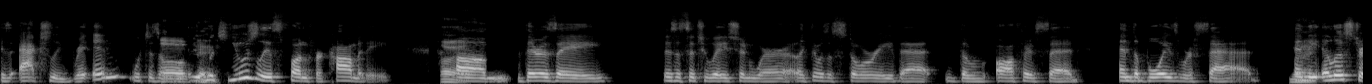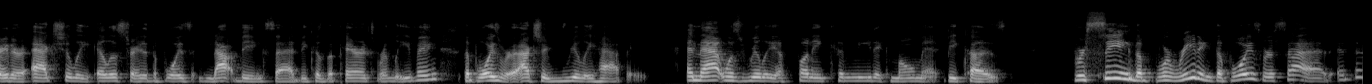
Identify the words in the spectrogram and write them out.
is actually written, which is a, oh, okay. which usually is fun for comedy. Right. Um, there is a there's a situation where like there was a story that the author said and the boys were sad. Right. and the illustrator actually illustrated the boys not being sad because the parents were leaving. The boys were actually really happy. And that was really a funny comedic moment because we're seeing the we're reading the boys were sad and they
